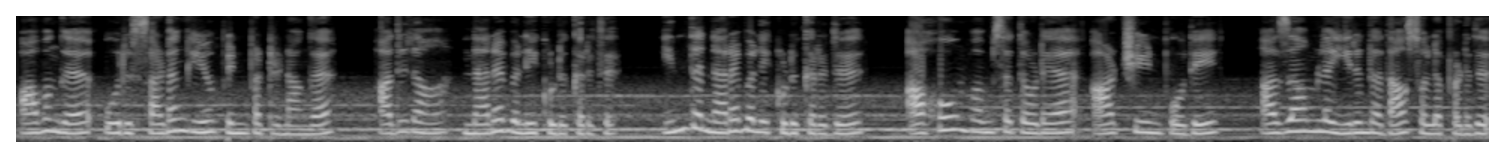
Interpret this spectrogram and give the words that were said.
அவங்க ஒரு சடங்கையும் பின்பற்றினாங்க. அதுதான் நரபலி கொடுக்கறது. இந்த நரபலி கொடுக்கறது அஹோம் வம்சத்தோட ஆட்சியின் போதே அசாம்ல இருந்ததா சொல்லப்படுது.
